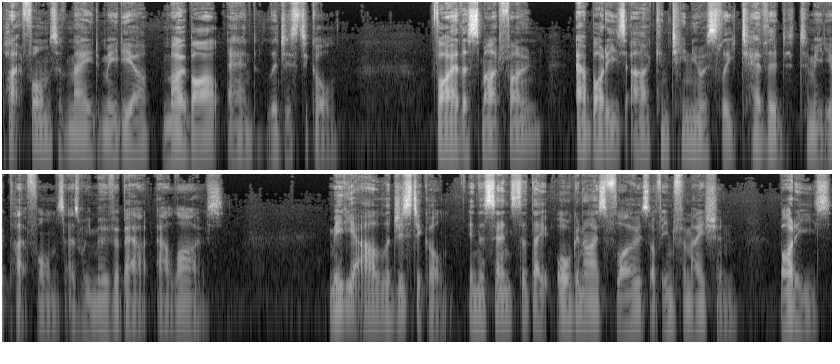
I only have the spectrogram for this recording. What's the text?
platforms have made media mobile and logistical. Via the smartphone, our bodies are continuously tethered to media platforms as we move about our lives. Media are logistical in the sense that they organise flows of information, bodies,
